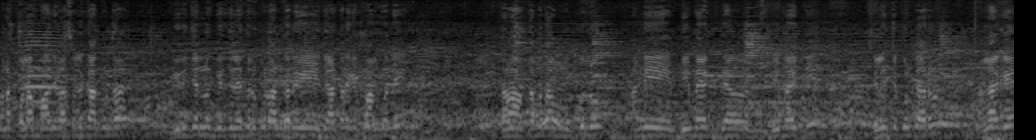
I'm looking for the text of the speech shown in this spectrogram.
మన కులం ఆదివాసులు కాకుండా గిరిజనులు గిరిజనేతలు కూడా అందరూ ఈ జాతరకి పాల్గొని తమ తమ తమ ముక్కులు అన్ని భీమయ్య భీమయ్యకి చెల్లించుకుంటారు. అలాగే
